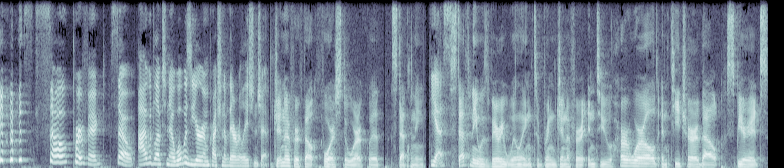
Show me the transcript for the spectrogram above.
it was so perfect. So, I would love to know what was your impression of their relationship? Jennifer felt forced to work with Stephanie. Yes. Stephanie was very willing to bring Jennifer into her world and teach her about spirits,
